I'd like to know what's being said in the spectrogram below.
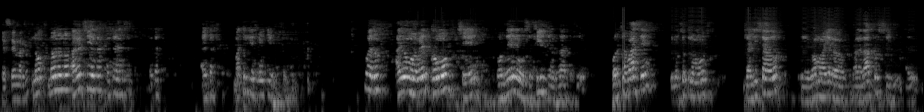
¿Ese, Marco? No, no, no, no, a ver si entra, entra, entra. Ahí está, matriz definitiva. Bueno, ahí vamos a ver cómo se ordenan o se filtran los datos, ¿sí? Por esa base que nosotros hemos realizado, eh, vamos a ir a la, a la datos, sí, ahí.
